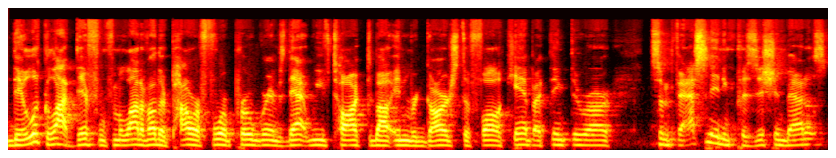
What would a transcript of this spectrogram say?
they look a lot different from a lot of other Power Four programs that we've talked about in regards to fall camp. I think there are some fascinating position battles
